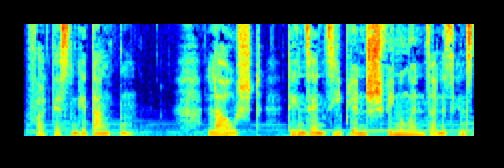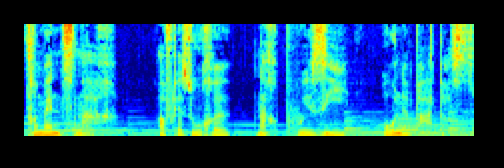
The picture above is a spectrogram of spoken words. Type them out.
folgt dessen Gedanken, lauscht den sensiblen Schwingungen seines Instruments nach, auf der Suche nach Poesie ohne Pathos.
